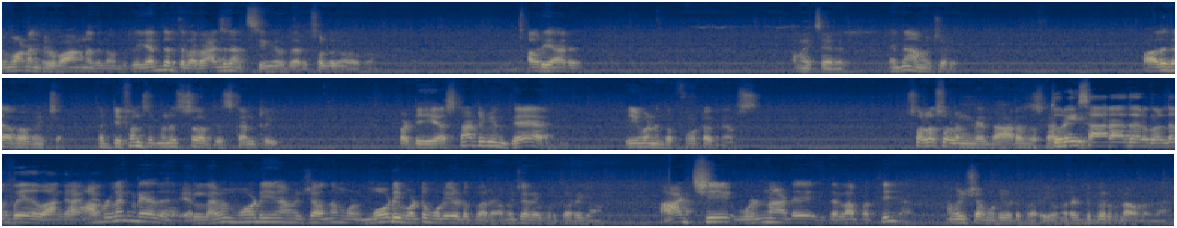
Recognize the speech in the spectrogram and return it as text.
விமானங்கள் வாங்கினதுல வந்துட்டு எந்த இடத்துல ராஜ்நாத் சிங் இருந்தார்? சொல்லுங்க பார்ப்போம். அவர் யாரு? அமைச்சர். என்ன அமைச்சர்? பாதுகாப்பு அமைச்சர். The defence minister of this country but he has not been there even இந்த ஃபோட்டோகிராஃப்ஸ் சொல்ல சொல்லுங்க இந்த ஆர்எஸ்எஸ் துறை சாராதவர்கள் தான் போய் அதை வாங்குறாங்க. அப்படிலாம் கிடையாது. எல்லாமே மோடியும் அமித்ஷா தான் மோடி மட்டும் முடிவு எடுப்பார் அமைச்சரை பொறுத்த வரைக்கும் ஆட்சி உள்நாடு இதெல்லாம் பற்றி அமித்ஷா முடிவு எடுப்பார் இவங்க ரெண்டு பேருக்குள்ள அவ்வளோதான்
